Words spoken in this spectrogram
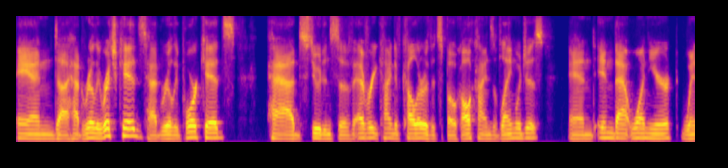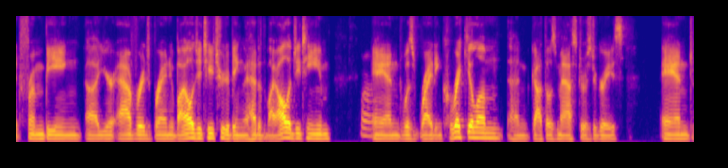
and uh, had really rich kids, had really poor kids had students of every kind of color that spoke all kinds of languages. And in that one year, went from being uh, your average brand new biology teacher to being the head of the biology team, wow. and was writing curriculum and got those master's degrees. And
